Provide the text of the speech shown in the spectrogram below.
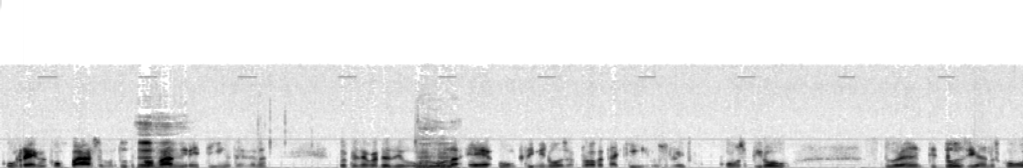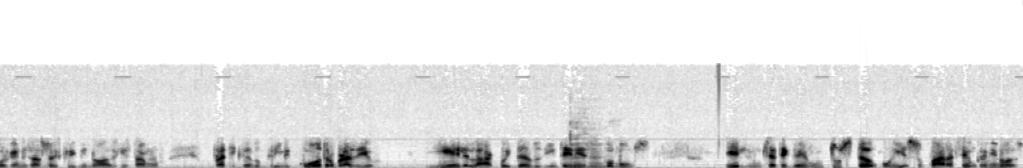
com régua e com passo, com tudo provado uhum. direitinho, tá entendendo? Então, por exemplo, o uhum. Lula é um criminoso, a prova está aqui, o sujeito conspirou durante 12 anos com organizações criminosas que estavam praticando crime contra o Brasil. E ele lá cuidando de interesses uhum. comuns. Ele não precisa ter ganho um tostão com isso para ser um criminoso.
